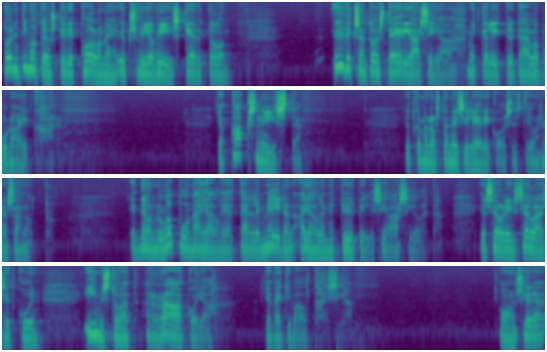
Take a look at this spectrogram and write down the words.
Toinen Timoteuskirje 3, 1-5 kertoo 19 eri asiaa, mitkä liittyy tähän lopun aikaan. Ja kaksi niistä, jotka mä nostan esille erikoisesti, on sen sanottu. Että ne on lopun ajalle ja tälle meidän ajallemme tyypillisiä asioita. Ja se oli sellaiset kuin ihmiset ovat raakoja ja väkivaltaisia. On siellä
